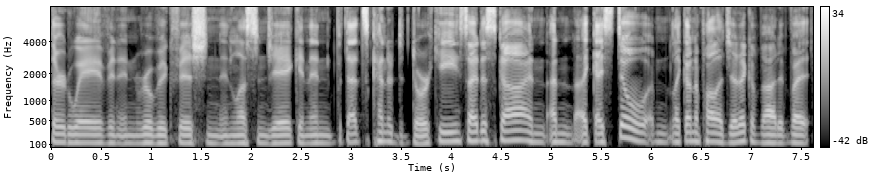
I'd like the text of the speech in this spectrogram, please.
third wave and, and Reel Big Fish and, and Less Than Jake, and, and but that's kind of the dorky side of ska, and and like I still am like unapologetic about it, but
